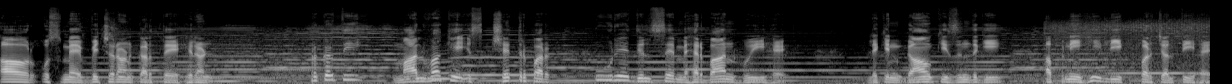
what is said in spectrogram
और उसमें विचरण करते हिरण। प्रकृति मालवा के इस क्षेत्र पर पूरे दिल से मेहरबान हुई है, लेकिन गाँव की ज़िंदगी अपनी ही लीक पर चलती है,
